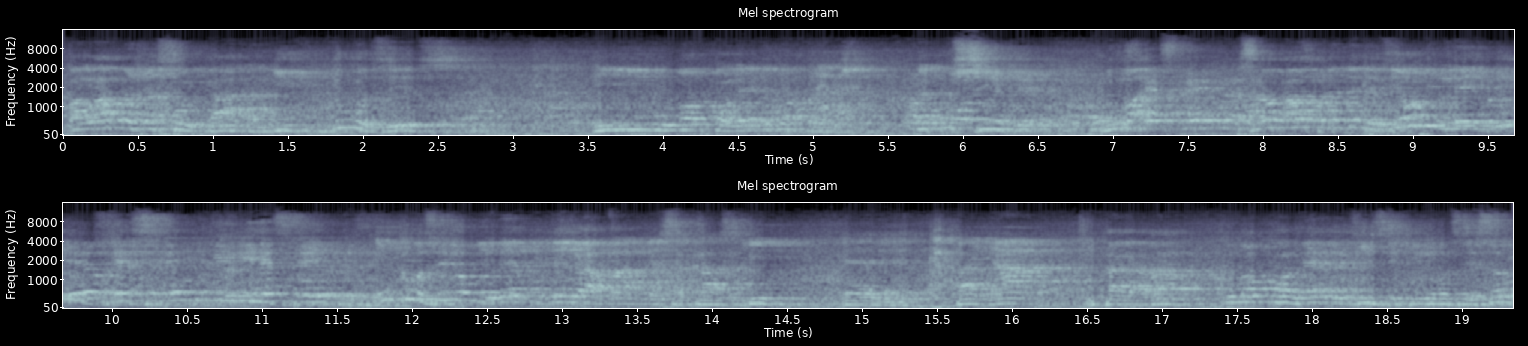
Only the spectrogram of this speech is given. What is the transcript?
A palavra já foi dada ali duas vezes e o nosso colega não aprende. Não é possível. Não vai, não vai aprender eu me lembro, Eu inclusive, eu me lembro que tem gravado nessa casa aqui, é, Tainata, que está gravado, o nosso colega disse aqui numa sessão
